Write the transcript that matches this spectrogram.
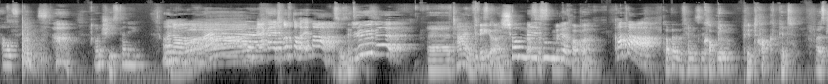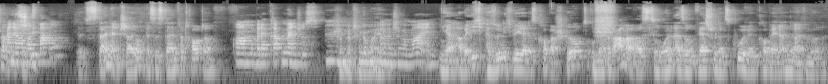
Auf uns. und schießt daneben. Oh No. Merkel trifft doch immer! So sind- Lüge! Äh, Tal, du bist Träger. Was ist mit Copper? Kopper! Copper befindet sich Cockpit. im Cockpit. Alles klar. Kann er auch was machen? Es ist deine Entscheidung, es ist dein Vertrauter. Um, aber der Krabbenmensch ist Schon ganz schön gemein. ganz schön gemein. Ja, aber ich persönlich will ja, dass Copper stirbt, um mehr Drama rauszuholen. Also wäre es schon ganz cool, wenn Copper ihn angreifen würde.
